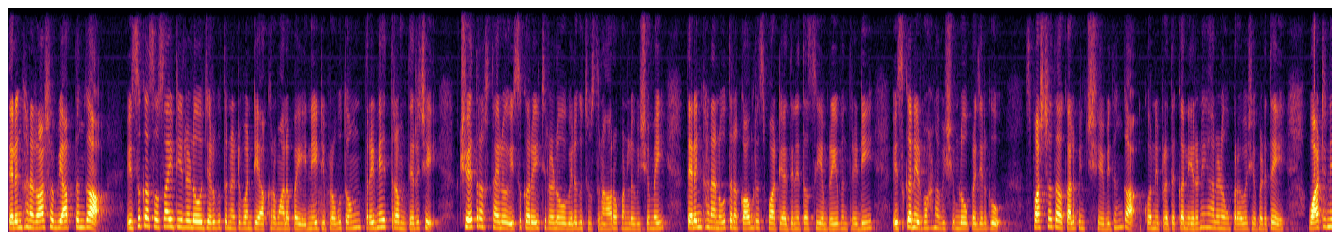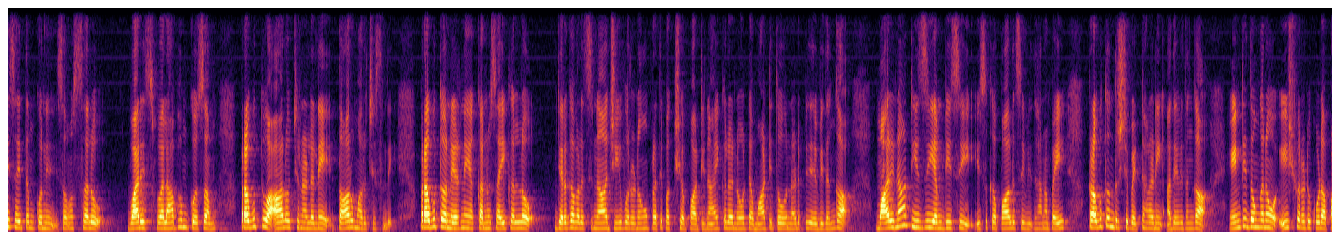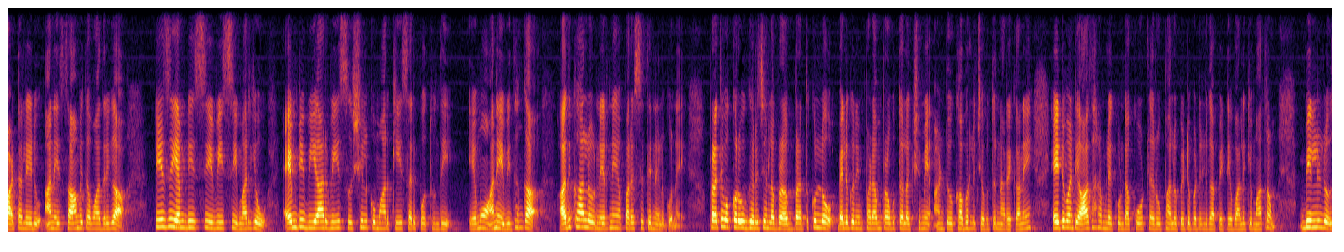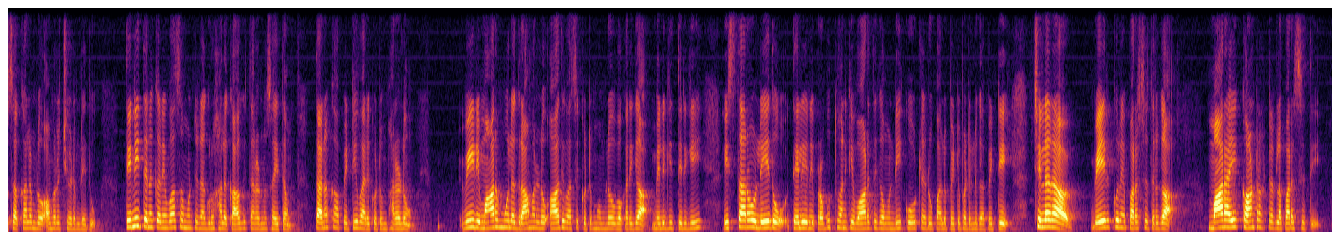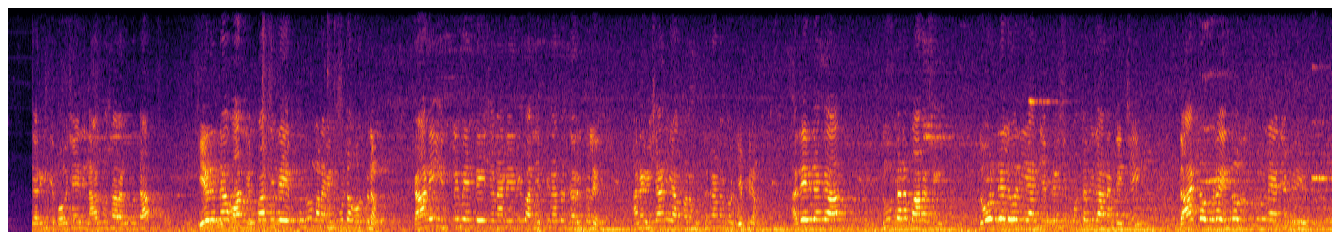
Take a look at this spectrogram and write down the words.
తెలంగాణ రాష్ట్ర వ్యాప్తంగా ఇసుక సొసైటీలలో జరుగుతున్నటువంటి అక్రమాలపై నేటి ప్రభుత్వం త్రినేత్రం తెరిచి క్షేత్రస్థాయిలో ఇసుక రీచ్లలో వెలుగు చూస్తున్న ఆరోపణల విషయమై తెలంగాణ నూతన కాంగ్రెస్ పార్టీ అధినేత సీఎం రేవంత్ రెడ్డి ఇసుక నిర్వహణ విషయంలో ప్రజలకు స్పష్టత కల్పించే విధంగా కొన్ని ప్రత్యేక నిర్ణయాలను ప్రవేశపెడితే వాటిని సైతం కొన్ని సంస్థలు వారి స్వలాభం కోసం ప్రభుత్వ ఆలోచనలనే తారుమారు చేసింది. ప్రభుత్వ నిర్ణయ కను సైకిల్లో జరగవలసిన జీవులను ప్రతిపక్ష పార్టీ నాయకుల నోట మాటితో నడిపే విధంగా మారిన టీజీఎండీసీ ఇసుక పాలసీ విధానంపై ప్రభుత్వం దృష్టి పెట్టాలని అదేవిధంగా ఇంటి దొంగను ఈశ్వరుడు కూడా పట్టలేడు అనే సామెత మాదిరిగా టీజీఎండీసీ వీసీ మరియు ఎండీబీఆర్వి సుశీల్ కుమార్కి సరిపోతుంది. ఏమో అనే విధంగా అధికారులు నిర్ణయ పరిస్థితి నెలకొన్నాయి. ప్రతి ఒక్కరూ గిరిజనుల బ్ర- బ్రతుకుల్లో వెలుగు నింపడం ప్రభుత్వ లక్ష్యమే అంటూ కబుర్లు చెబుతున్నారే కానీ ఎటువంటి ఆధారం లేకుండా కోట్ల రూపాయలు పెట్టుబడులుగా పెట్టే వాళ్ళకి మాత్రం బిల్లులు సకాలంలో అమలు చేయడం లేదు. తిని తినక నివాసం ఉంటున్న గృహాల కాగితాలను సైతం తనఖా పెట్టి వారి కుటుంబాలను వీడి మారుమూల గ్రామంలో ఆదివాసీ కుటుంబంలో ఒకరిగా మెలిగి తిరిగి ఇస్తారో లేదో తెలియని ప్రభుత్వానికి వారధిగా ఉండి కోట్ల రూపాయలు పెట్టుబడులుగా పెట్టి చిల్లర వేరుకునే పరిస్థితులుగా మారాయి కాంట్రాక్టర్ల పరిస్థితి. జరిగింది. బహుశా ఇది నాలుగోసారి అనుకుంటా. ఏదన్నా వాళ్ళు చెప్పాల్సిందే చెప్తున్నారు మనం వినుకుంటూ పోతున్నాం. కానీ ఇంప్లిమెంటేషన్ అనేది వాళ్ళు చెప్పినంత జరుగుతలేదు అనే విషయాన్ని ఇవాళ మనం ముఖ్యకాండంతో చెప్పినాం. అదేవిధంగా నూతన పాలసీ డోర్ డెలివరీ అని చెప్పేసి కొత్త విధానం తెచ్చి దాంట్లో కూడా ఎన్నో రుసుకులు ఉన్నాయని చెప్పి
